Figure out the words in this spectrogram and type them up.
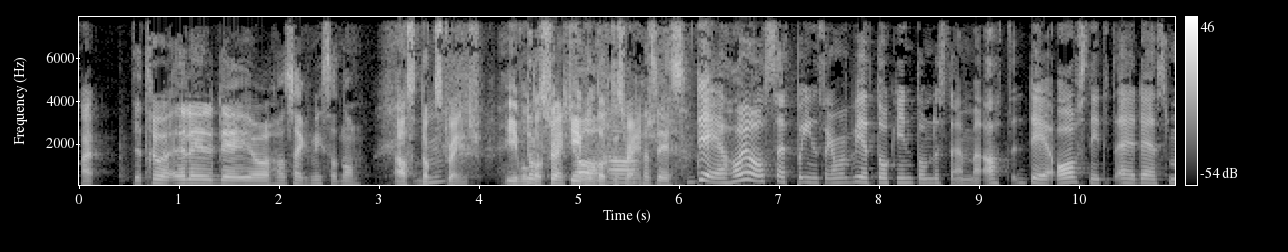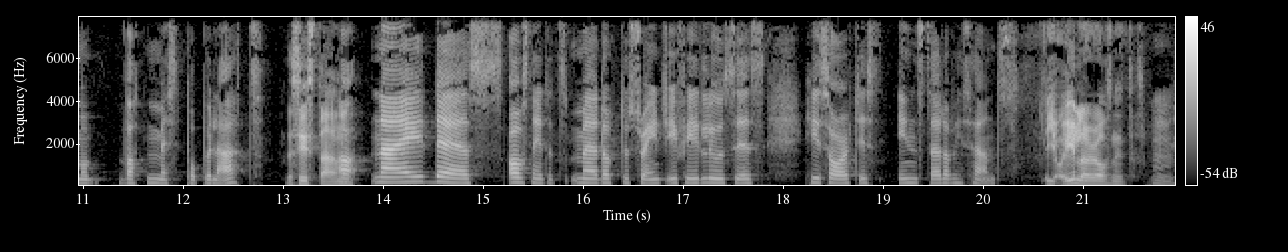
Nej. Det tror jag, eller det, jag har säkert missat någon. Alltså Doctor Strange. Evil Doctor Doctor, Strange, Evil ja. Doctor Ja, Strange. Precis. Det har jag sett på Instagram, jag vet dock inte om det stämmer, att det avsnittet är det som har varit mest populärt. Det sista här nu. Ja, nej, det är avsnittet med Doctor Strange, if he loses his heart is instead of his hands. Jag gillar det avsnittet. Mm.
